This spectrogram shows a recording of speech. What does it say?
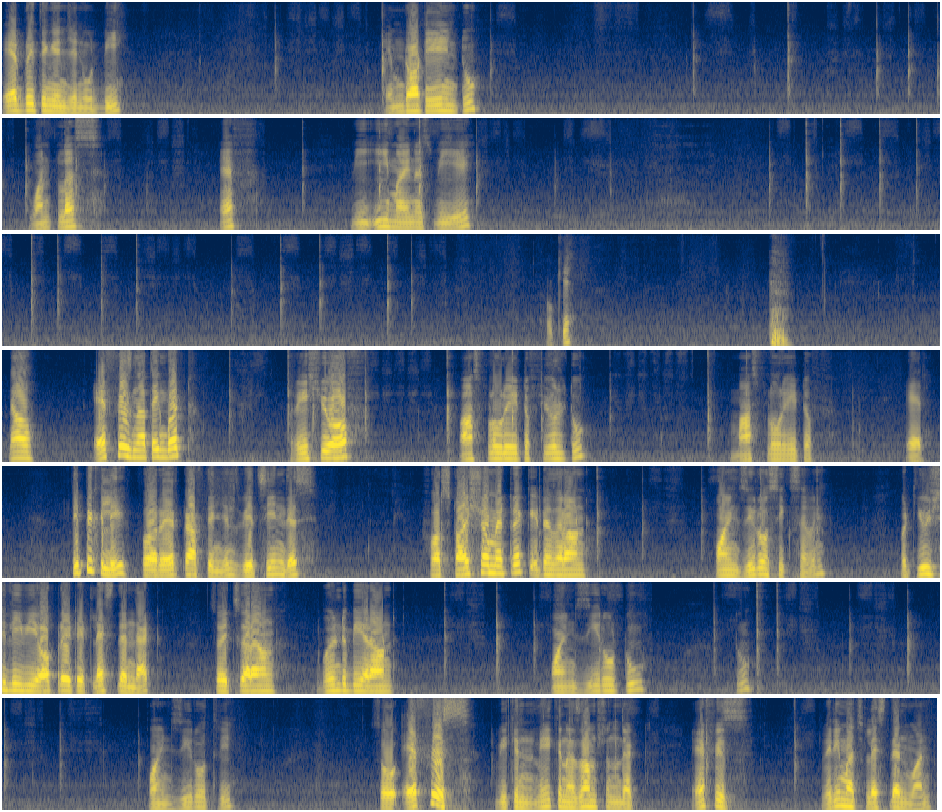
air breathing engine would be m dot A into 1 plus f V e minus V a Okay. now, f is nothing but ratio of mass flow rate of fuel to mass flow rate of air. Typically for aircraft engines we had seen this for stoichiometric it is around 0.067, but usually we operate it less than that. So, it is around going to be around 0.02 to 0.03. So, f is we can make an assumption that f is very much less than 1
